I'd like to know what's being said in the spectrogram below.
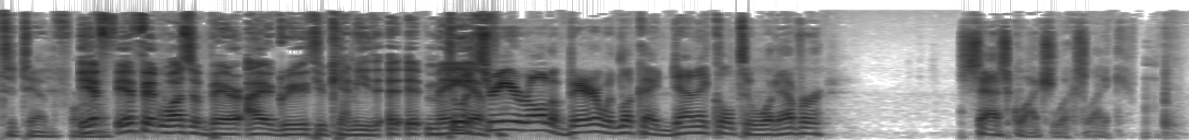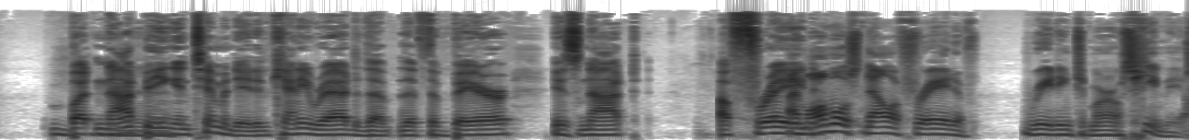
to tend for If him. if it was a bear, I agree with you, Kenny. It, it may To a have. three year old, a bear would look identical to whatever Sasquatch looks like. but not being intimidated. Kenny read the if the bear is not afraid. I'm almost now afraid of reading tomorrow's email.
